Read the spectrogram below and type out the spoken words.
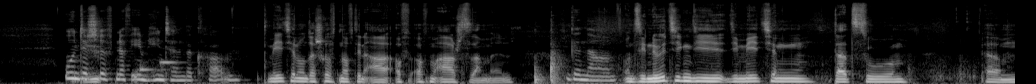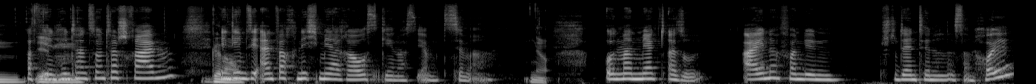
Unterschriften auf ihrem Hintern bekommen. Mädchenunterschriften auf, den Ar auf, auf dem Arsch sammeln. Genau. Und sie nötigen die, die Mädchen dazu, ähm, Auf ihren Hintern zu unterschreiben, Genau. indem sie einfach nicht mehr rausgehen aus ihrem Zimmer. Ja. Und man merkt, also eine von den Studentinnen ist am Heulen.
